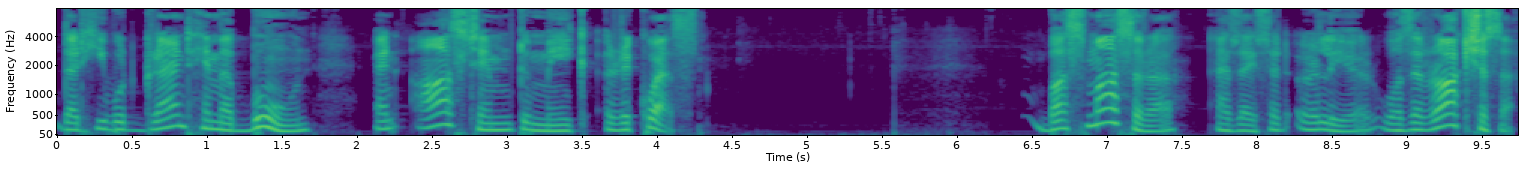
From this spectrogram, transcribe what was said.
that he would grant him a boon and asked him to make a request. Bhasmasura, as I said earlier, was a Rakshasa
